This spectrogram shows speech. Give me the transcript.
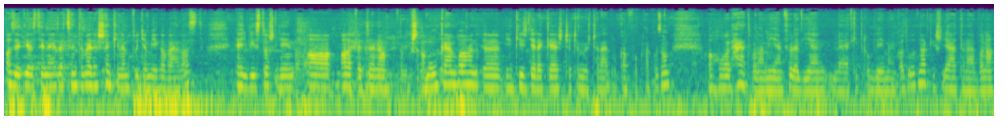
azért kérdeztél nehezet, szerintem erre senki nem tudja még a választ. Egy biztos, hogy én a, alapvetően a, a munkámban ö, ilyen kisgyerekes, csecsemős családokkal foglalkozom, ahol hát valamilyen, főleg ilyen lelki problémák adódnak, és ugye általában a,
